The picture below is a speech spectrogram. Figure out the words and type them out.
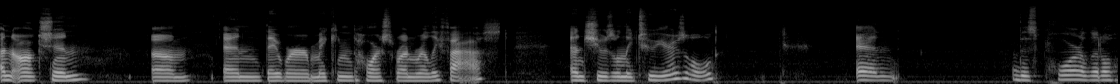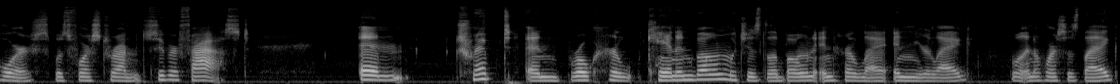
an auction, um, and they were making the horse run really fast, and she was only two years old and this poor little horse was forced to run super fast and tripped and broke her cannon bone, which is the bone in her leg in your leg, well in a horse's leg.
